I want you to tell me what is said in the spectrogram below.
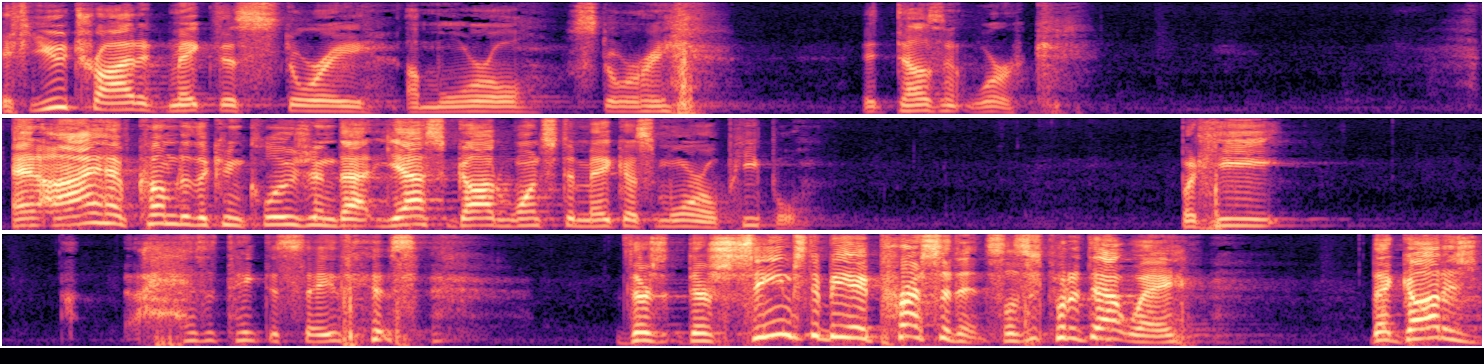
If you try to make this story a moral story, it doesn't work. And I have come to the conclusion that yes, God wants to make us moral people. But He, I hesitate to say this, There's, there seems to be a precedence, let's just put it that way, that God is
